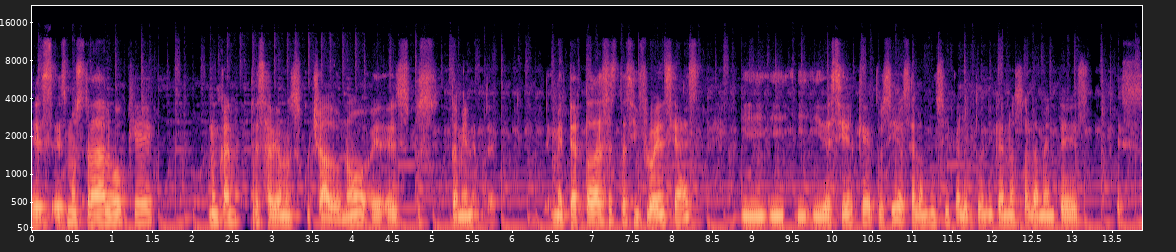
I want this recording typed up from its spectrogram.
es, es mostrar algo que nunca antes habíamos escuchado, ¿no? E, es pues, también meter todas estas influencias y, y, decir que, pues sí, o sea, la música electrónica no solamente es, es,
